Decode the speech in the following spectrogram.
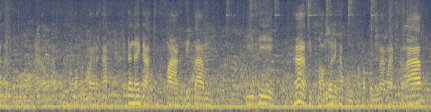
นะครับผมรองเท้านะครับขอบพระคุณมากนะครับยังไงก็ฝากติดตาม EP 52 ด้วยนะครับ ผมขอบพระคุณมากๆครับ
